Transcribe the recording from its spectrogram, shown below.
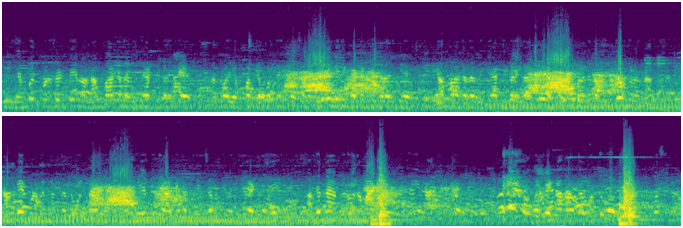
ಈ ಎಂಬತ್ತು ಪರ್ಸೆಂಟ್ ಏನು ನಮ್ಮ ಭಾಗದ ವಿದ್ಯಾರ್ಥಿಗಳಿಗೆ ಅಥವಾ ಎಪ್ಪತ್ತು ಎಪ್ಪತ್ತೈದು ಪರ್ಸೆಂಟ್ ಬೇರೆ ಬೇರೆ ಕ್ಯಾಟಗರಿಗಳಿಗೆ ನಮ್ಮ ಭಾಗದ ವಿದ್ಯಾರ್ಥಿಗಳಿಗಾಗಿ ಭಾಗದ ಉದ್ಯೋಗಗಳನ್ನು ನಮಗೆ ಕೊಡಬೇಕಂತ ಅನ್ನುವಂಥ ನಿಯಮ ಇದೆ article three seventy one J ಅಡಿಯಲ್ಲಿ ಅದನ್ನು ವಿರೋಧ ಮಾಡಿ ಈ ರಾಜ್ಯಕ್ಕೆ ಬರಬೇಕಾದಂಥ ಒಂದು ಪೋಸ್ಟ್ಗಳು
